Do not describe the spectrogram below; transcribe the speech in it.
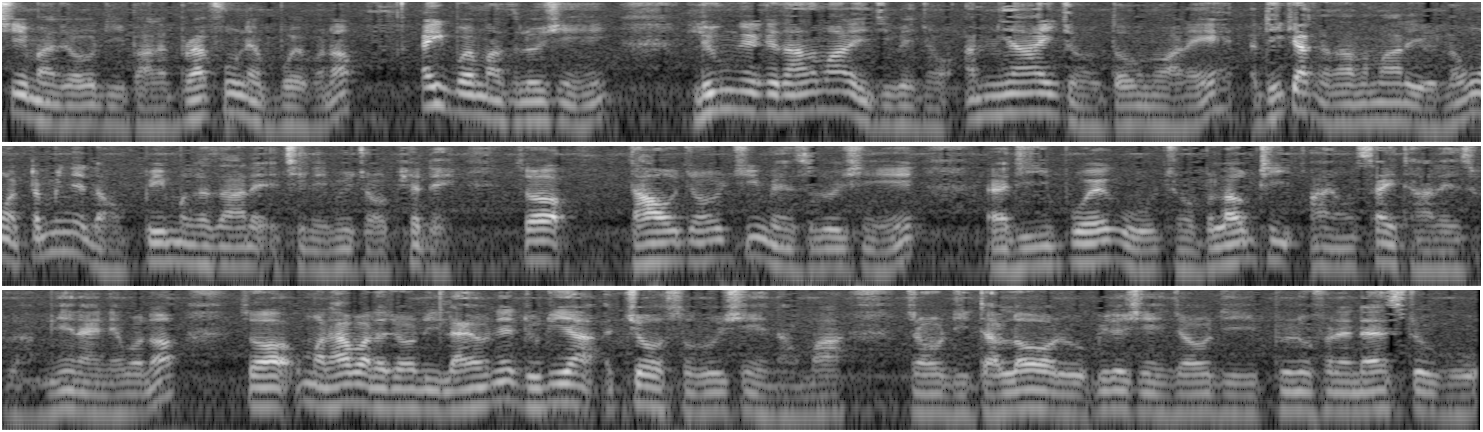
ရှေ့မှာကျွန်တော်တို့ဒီဗာလဲ Bradford နဲ့ပွဲပေါ့နော်အဲ့ဒီပွဲမှာဆိုလို့ရှိရင်လူငယ်ကစားသမားတွေကြီးပဲကျွန်တော်အများကြီးကျွန်တော်သုံးသွားတယ်အဓိကကစားသမားတွေကိုလုံးဝ1မိနစ်တောင်ပေးမကစားတဲ့အခြေအနေမျိုးကျွန်တော်ဖြစ်တယ် ဆိုတော့ဒါကိုကျွန်တော်ကြည့်မယ်ဆိုလို့ရှိရင်အဲဒီပွဲကိုကျွန်တော်ဘယ်လောက်ထိအာရုံစိုက်ထားလဲဆိုတာမြင်နိုင်တယ်ပေါ့နော်ဆိုတော့ဥပမာထားပါတော့ကျွန်တော်ဒီ Lion နဲ့ဒုတိယအကျော့ဆိုလို့ရှိရင်တော့မှကျွန်တော်ဒီ Dalot တို့ပြီးလို့ရှိရင်ကျွန်တော်ဒီ Bruno Fernandes တို့ကို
